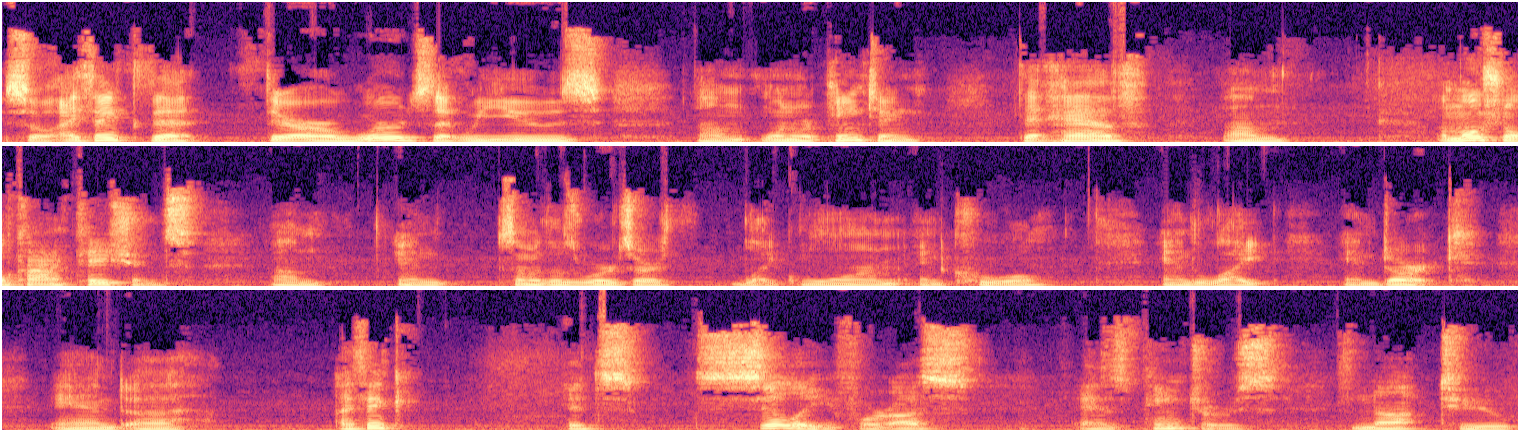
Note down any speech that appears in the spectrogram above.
so I think that there are words that we use um, when we're painting that have um, emotional connotations. Um, and some of those words are like warm and cool and light and dark. And uh, I think it's silly for us as painters not to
